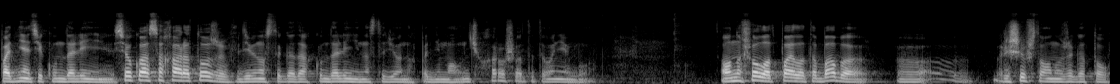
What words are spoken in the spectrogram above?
поднятие кундалини. Сёку Асахара тоже в 90-х годах кундалини на стадионах поднимал. Ничего хорошего от этого не было. Он ушел от Пайлота Баба, э, решив, что он уже готов.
